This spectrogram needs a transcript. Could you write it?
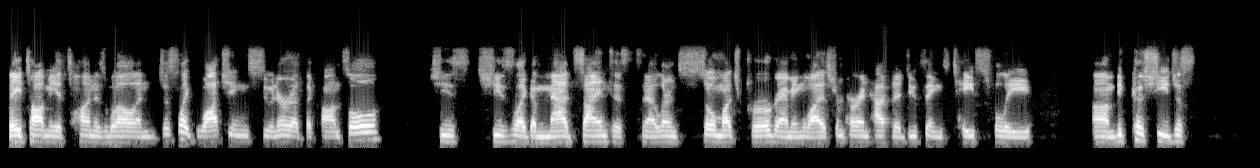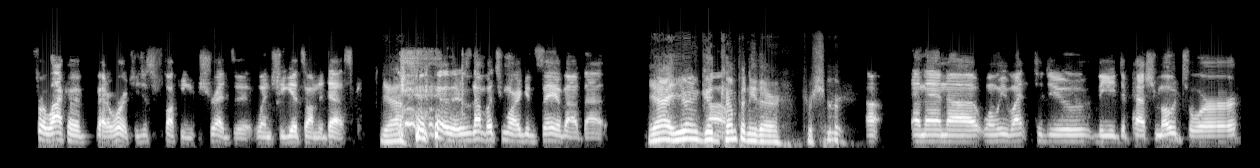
they taught me a ton as well. And just like watching Sooner at the console, she's she's like a mad scientist, and I learned so much programming wise from her and how to do things tastefully, um, because she just, for lack of a better word, she just fucking shreds it when she gets on the desk. Yeah, there's not much more I can say about that. Yeah, you're in good um, company there for sure. Uh, and then uh, when we went to do the Depeche Mode tour,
